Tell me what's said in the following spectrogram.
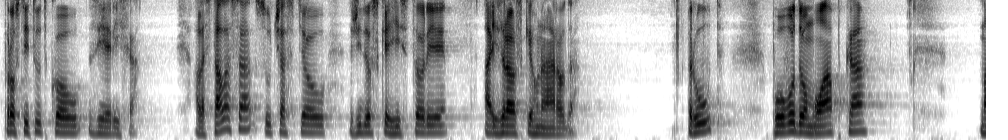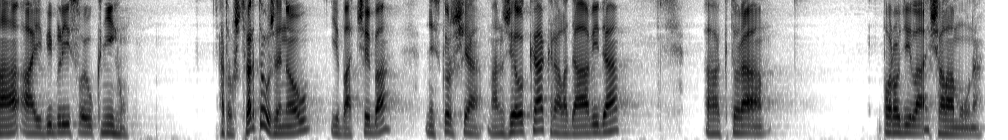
prostitútkou z Jericha. Ale stala sa súčasťou židovskej histórie a izraelského národa. Rút, pôvodom Moabka, má aj v Biblii svoju knihu. A tou štvrtou ženou je Batšeba, neskoršia manželka kráľa Dávida, ktorá porodila aj Šalamúna.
